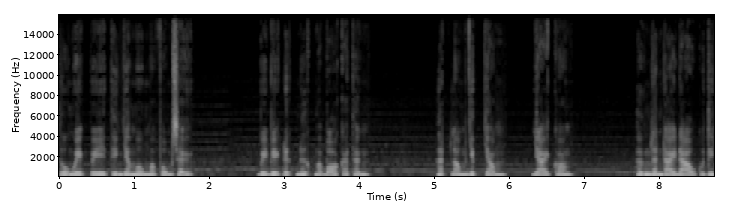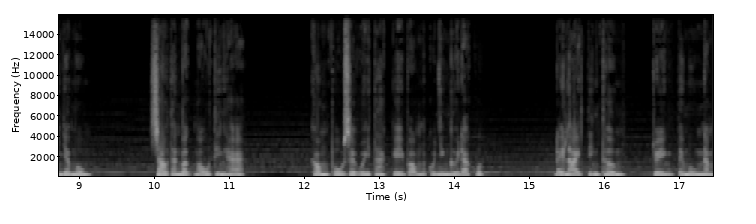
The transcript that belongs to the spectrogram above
Thu Nguyệt vì thiên gia môn mà phụng sự Vì việc đất nước mà bỏ cả thân Hết lòng giúp chồng, dạy con Hưng lên đại đạo của thiên gia môn. Sao thành bậc mẫu thiên hạ? Không phụ sự ủy thác kỳ vọng của những người đã khuất. Để lại tiếng thơm Truyền tới muôn năm.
